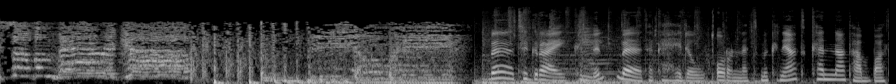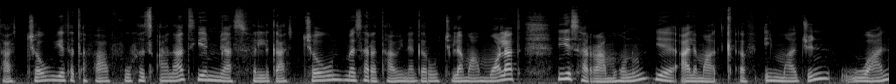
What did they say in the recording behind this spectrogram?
Voice of America. በትግራይ ክልል በተካሄደው ጦርነት ምክንያት ከእናት አባታቸው የተጠፋፉ ህጻናት የሚያስፈልጋቸውን መሰረታዊ ነገሮች ለማሟላት እየሰራ መሆኑን የዓለም አቀፍ Imagine One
